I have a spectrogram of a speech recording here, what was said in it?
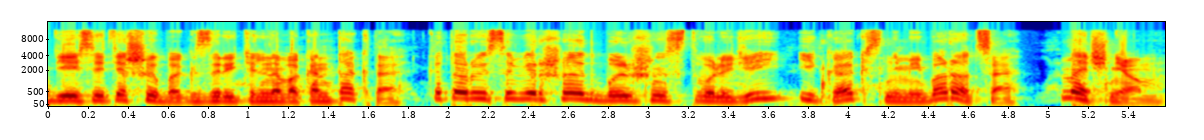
10 ошибок зрительного контакта, которые совершают большинство людей и как с ними бороться. Начнем.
